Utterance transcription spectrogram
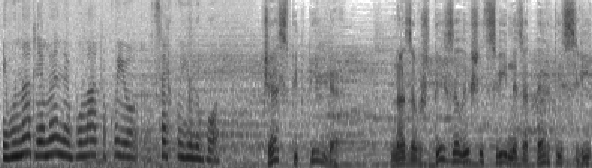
І вона для мене була такою церквою любові. Час підпілля назавжди залишить свій незатертий слід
